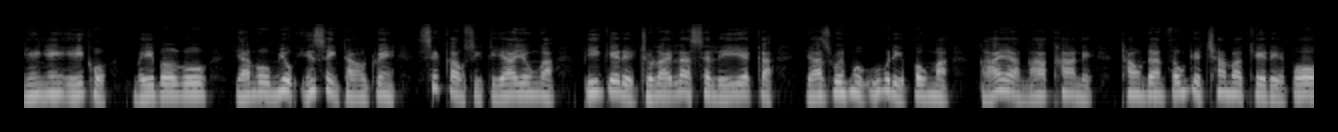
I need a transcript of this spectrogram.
ငင်းငင်းအေးကိုမေဘယ်ကိုရန်ကုန်မြို့အင်းစိန်ထောင်အတွင်းစစ်ကောင်စီတရားရုံးကပြီးခဲ့တဲ့ဇူလိုင်လ14ရက်ကရာဇဝတ်မှုဥပဒေပုံမှန်905ခနဲ့ထောင်ဒဏ်3နှစ်ချမှတ်ခဲ့တဲ့ပေါ်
